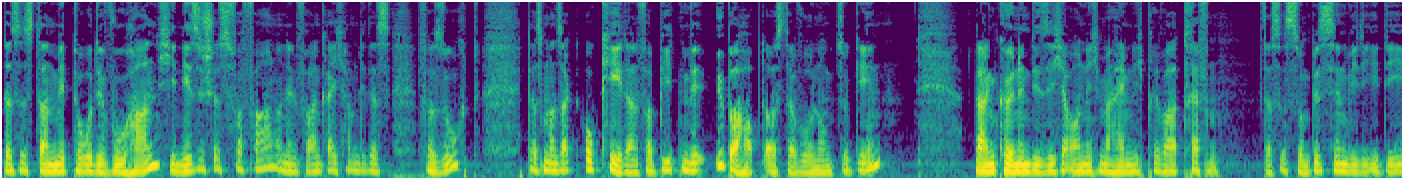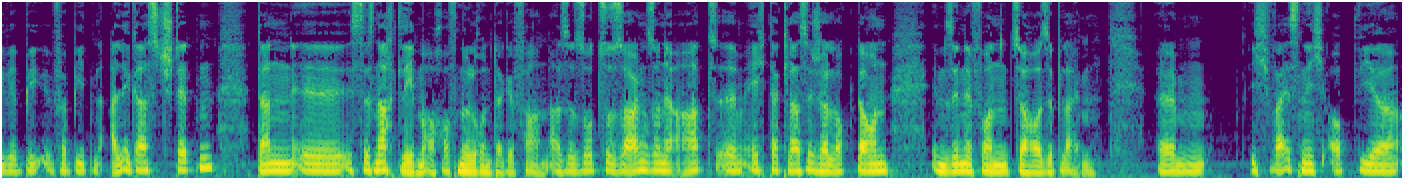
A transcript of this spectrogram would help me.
Das ist dann Methode Wuhan, chinesisches Verfahren. Und in Frankreich haben die das versucht, dass man sagt, okay, dann verbieten wir überhaupt aus der Wohnung zu gehen. Dann können die sich ja auch nicht mehr heimlich privat treffen. Das ist so ein bisschen wie die Idee, wir verbieten alle Gaststätten, dann äh, ist das Nachtleben auch auf Null runtergefahren. Also sozusagen so eine Art äh, echter klassischer Lockdown im Sinne von zu Hause bleiben. Ähm, ich weiß nicht, ob wir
